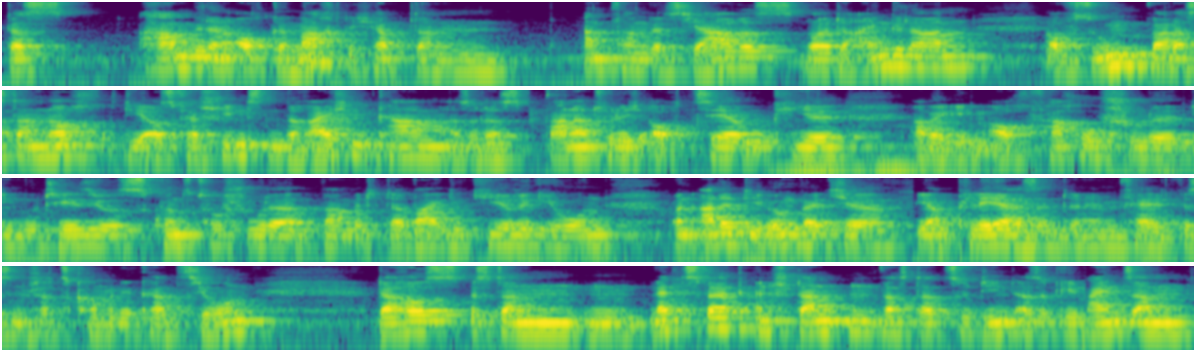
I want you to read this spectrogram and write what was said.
Das haben wir dann auch gemacht. Ich habe dann Anfang des Jahres Leute eingeladen. Auf Zoom war das dann noch, die aus verschiedensten Bereichen kamen. Also das war natürlich auch CRU Kiel, aber eben auch Fachhochschule, die Muthesius Kunsthochschule war mit dabei, die Kielregion und alle, die irgendwelche ja, Player sind in dem Feld Wissenschaftskommunikation. Daraus ist dann ein Netzwerk entstanden, was dazu dient, also gemeinsam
